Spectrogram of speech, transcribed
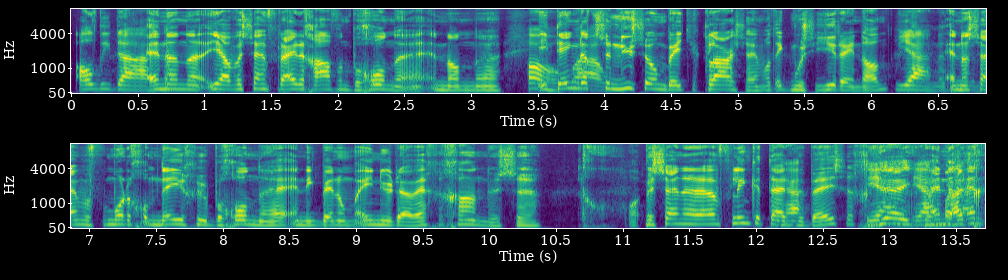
al die dagen. En dan, eh, ja, we zijn vrijdagavond begonnen. hè. En dan, Oh, ik denk dat ze nu zo'n beetje klaar zijn. Want ik moest hierheen dan. ja, En dan zijn we vanmorgen om 9 uur begonnen. hè. En ik ben om 1 uur daar weggegaan. Dus we zijn er een flinke tijd Ja. mee bezig. Ja. En, maar, en,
